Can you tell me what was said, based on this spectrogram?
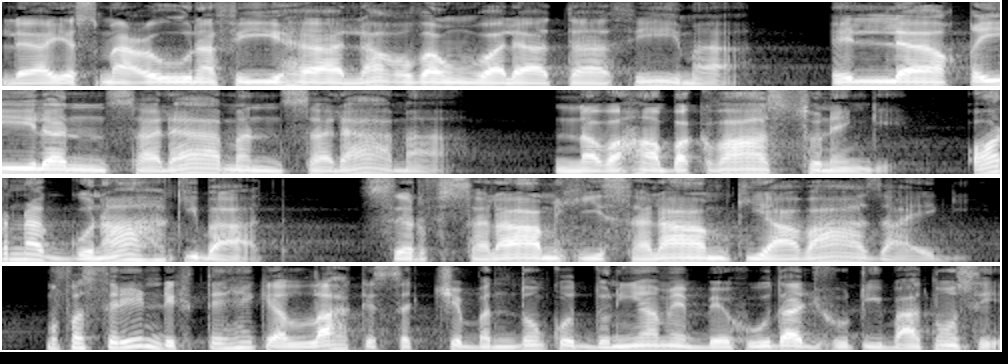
لا يسمعون فيها لغوا ولا تاثيما الا قيلا سلاما سلاما۔ نہ وہاں بکواس سنیں گے اور نہ گناہ کی بات، صرف سلام ہی سلام کی آواز آئے گی۔ مفسرین لکھتے ہیں کہ اللہ کے سچے بندوں کو دنیا میں بےحودہ جھوٹی باتوں سے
